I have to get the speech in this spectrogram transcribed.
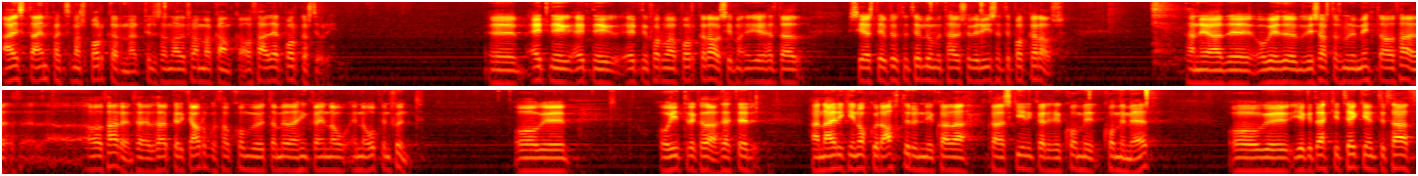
æðsta embættismanns borgarinnar til þess að náðu fram að ganga og það er borgarstjóri einnig, einnig, einnig formaða borgaráðs, ég, ég held að síðast ég fluttum til um þetta hafi svo verið vísað til borgaráðs. Þannig að, eh, og við, við sjálfstafsmunum mynda á það, á þar en þegar það ber ekki árangur þá komum við auðvitað með að hinga inn á, inn á opinn fund. Og, eh, og ítreka það, þetta er, hann næri ekki nokkur átturunni hvaða, hvaða skýringar þið komið, komið með og eh, ég get ekki tekið undir það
